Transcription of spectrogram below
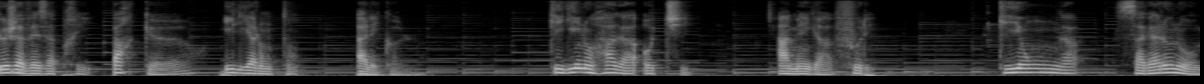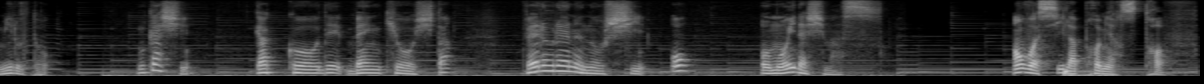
que j'avais appris par cœur il y a longtemps à l'école. Kigi no haga ochi, ame ga furi, kion ga sagaru no o miru to, mukashi, gakkou de benkyou shita Verlaine no shi o omoidashimasu. En voici la première strophe.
